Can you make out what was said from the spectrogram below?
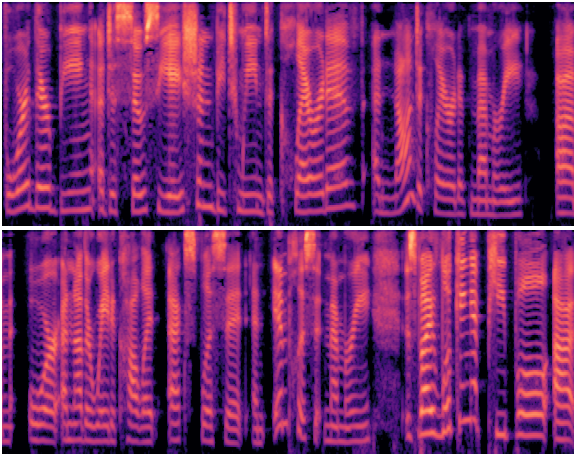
for there being a dissociation between declarative and non declarative memory, um, or another way to call it explicit and implicit memory, is by looking at people uh,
